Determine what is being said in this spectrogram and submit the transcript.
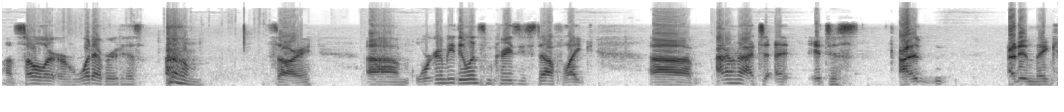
on solar or whatever it is, sorry, um, we're going to be doing some crazy stuff. Like uh, I don't know, I, it just I I didn't think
